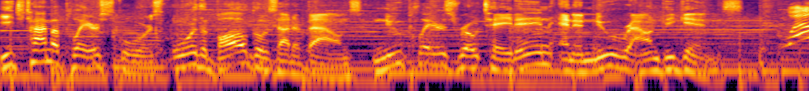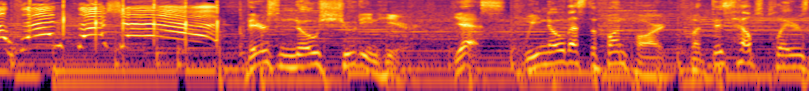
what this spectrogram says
Each time a player scores or the ball goes out of bounds, new players rotate in and a new round begins. Well done, Sasha. There's no shooting here. Yes, we know that's the fun part, but this helps players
